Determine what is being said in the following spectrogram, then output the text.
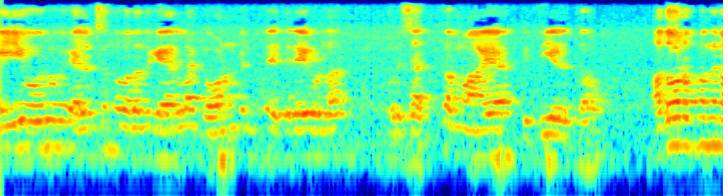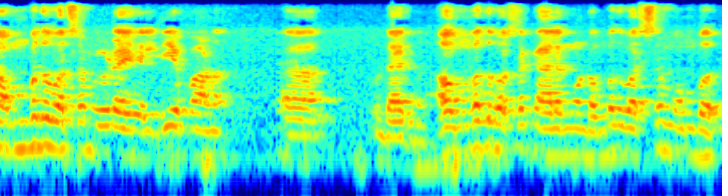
ഈ ഒരു ഇലക്ഷൻ എന്ന് പറയുന്നത് കേരള ഗവൺമെന്റിനെതിരെയുള്ള ഒരു ശക്തമായ വിധിയെഴുത്താവും. അതോടൊപ്പം തന്നെ ഒമ്പത് വർഷം ഇവിടെ എൽ ഡി എഫ് ആണ് ഉണ്ടായിരുന്നത്. ആ ഒമ്പത് വർഷക്കാലം കൊണ്ട് ഒമ്പത് വർഷം മുമ്പ്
